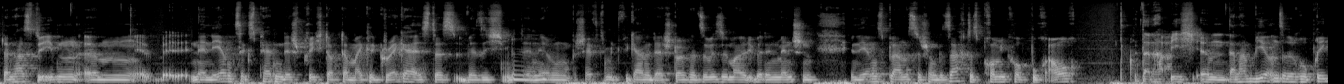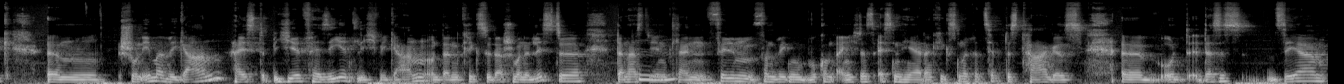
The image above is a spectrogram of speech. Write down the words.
Dann hast du eben ähm, einen Ernährungsexperten, der spricht, Dr. Michael Greger ist das, wer sich mit mhm. Ernährung beschäftigt, mit Veganer, der stolpert sowieso mal über den Menschen. Ernährungsplan hast du schon gesagt, das Promi-Kochbuch Buch auch. Dann habe ich, ähm, dann haben wir unsere Rubrik ähm, schon immer vegan, heißt hier versehentlich vegan und dann kriegst du da schon mal eine Liste, dann hast mhm. du hier einen mhm. kleinen Film von wegen, wo kommt eigentlich das Essen her, dann kriegst du ein Rezept des Tages äh, und das ist sehr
